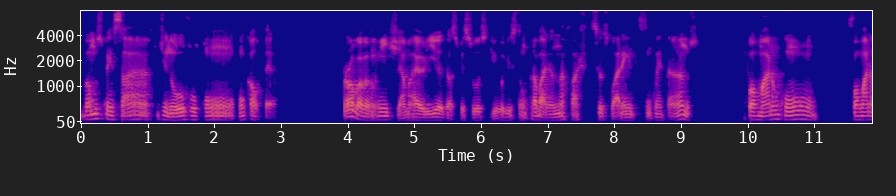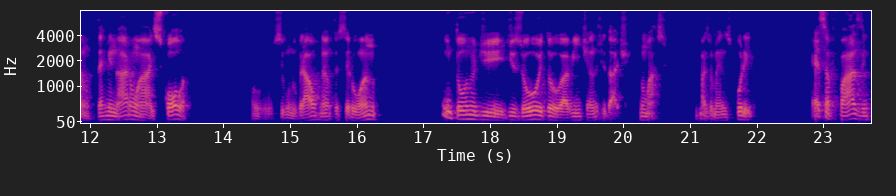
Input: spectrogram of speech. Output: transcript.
Vamos pensar de novo com, com cautela. Provavelmente a maioria das pessoas que hoje estão trabalhando na faixa de seus 40, 50 anos formaram com formaram, terminaram a escola, o segundo grau, né, o terceiro ano, em torno de 18 a 20 anos de idade, no máximo, mais ou menos por aí. Essa fase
